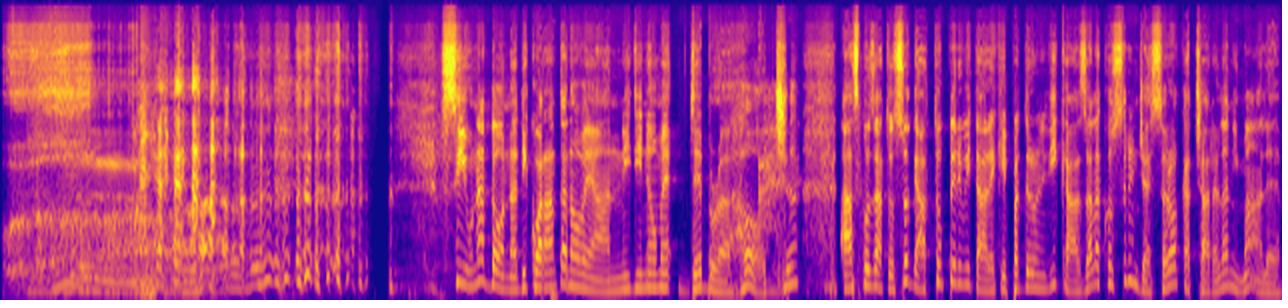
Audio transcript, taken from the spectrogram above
Sì, una donna di 49 anni di nome Deborah Hodge ha sposato il suo gatto per evitare che i padroni di casa la costringessero a cacciare l'animale.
